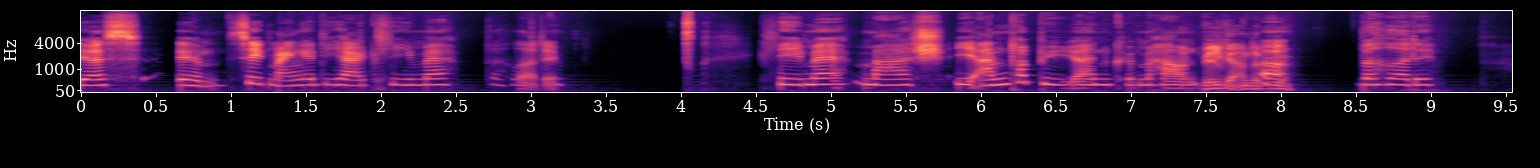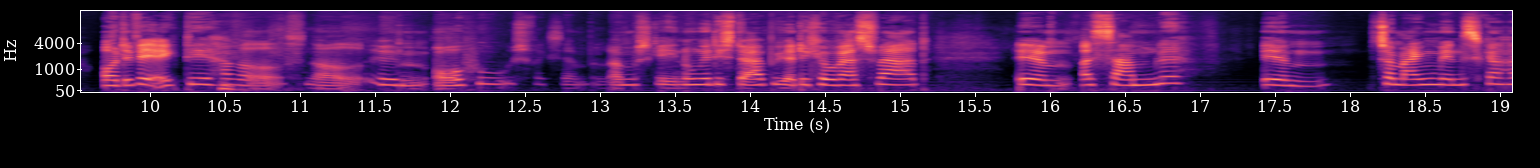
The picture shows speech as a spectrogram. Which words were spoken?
vi har også øhm, set mange af de her klima, hvad hedder det, klimamarsch i andre byer end København. Hvilke andre Og- byer? Hvad hedder det? Og det ved jeg ikke, det har været sådan noget øhm, Aarhus for eksempel, og måske nogle af de større byer. Det kan jo være svært øhm, at samle øhm, så mange mennesker,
